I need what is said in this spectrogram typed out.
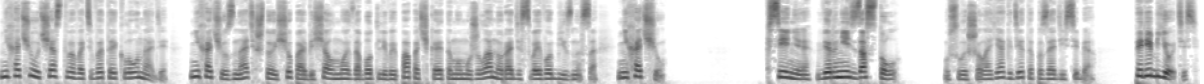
Не хочу участвовать в этой клоунаде. Не хочу знать, что еще пообещал мой заботливый папочка этому мужелану ради своего бизнеса. Не хочу. «Ксения, вернись за стол!» — услышала я где-то позади себя. «Перебьетесь!»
